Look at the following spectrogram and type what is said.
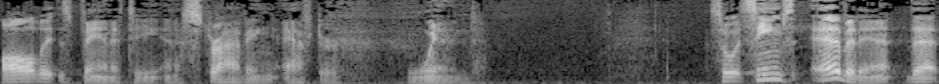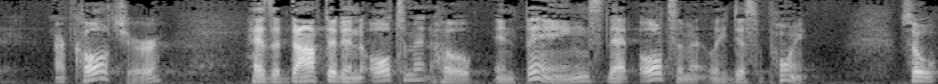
all is vanity and a striving after wind. So it seems evident that our culture has adopted an ultimate hope in things that ultimately disappoint. So,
